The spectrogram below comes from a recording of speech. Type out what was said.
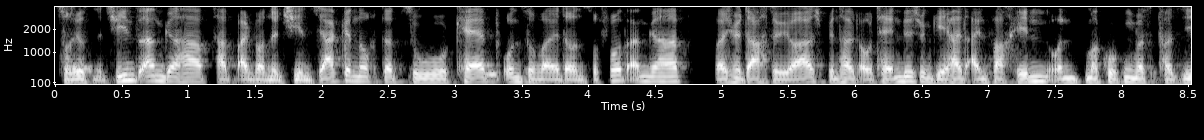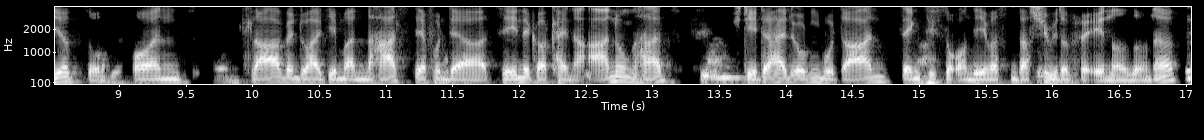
zerrissene Jeans angehabt, habe einfach eine Jeansjacke noch dazu, Cap und so weiter und so fort angehabt, weil ich mir dachte, ja, ich bin halt authentisch und gehe halt einfach hin und mal gucken, was passiert so. Und klar, wenn du halt jemanden hast, der von der Szene gar keine Ahnung hat, steht er halt irgendwo da und denkt sich so, oh nee, was ist denn das schon wieder für einer so, ne?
